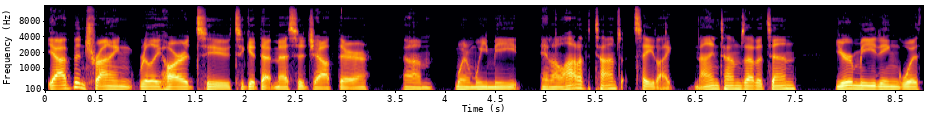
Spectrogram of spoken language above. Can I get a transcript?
Yeah, I've been trying really hard to to get that message out there um, when we meet, and a lot of the times, I'd say like nine times out of ten, you're meeting with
